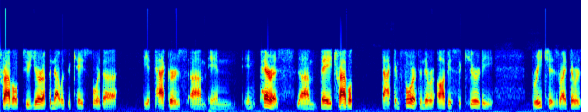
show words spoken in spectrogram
travel to Europe, and that was the case for the the attackers um, in in Paris. Um, they traveled back and forth, and there were obvious security breaches. Right, there was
